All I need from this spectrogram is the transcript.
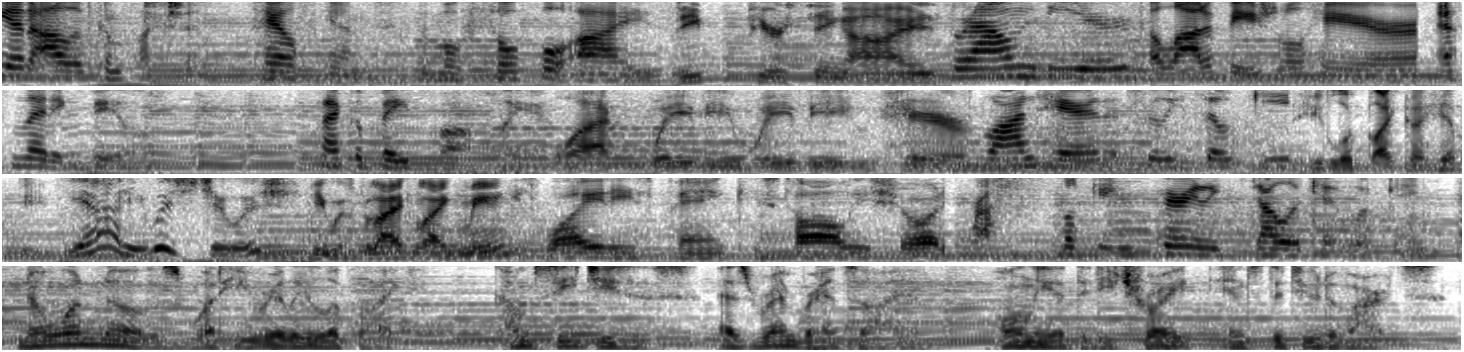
He had olive complexion. Pale skinned, the most soulful eyes, deep piercing eyes, brown beard, a lot of facial hair, athletic build, like a baseball player. Black, wavy, wavy hair. Blonde hair that's really silky. He looked like a hippie. Yeah, he was Jewish. He was black like me. He's white, he's pink, he's tall, he's short. Rough looking. Very delicate looking. No one knows what he really looked like. Come see Jesus as Rembrandt saw him, only at the Detroit Institute of Arts.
